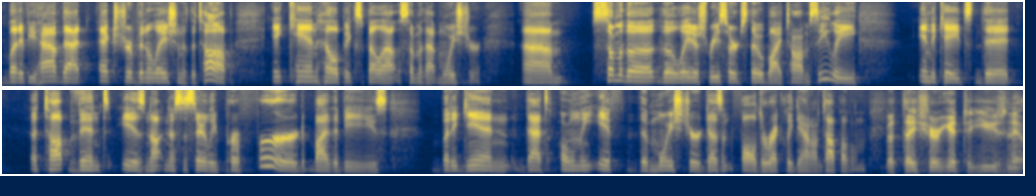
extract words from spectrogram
But if you have that extra ventilation at the top, it can help expel out some of that moisture. Um, some of the the latest research, though, by Tom Seeley, indicates that a top vent is not necessarily preferred by the bees. But again, that's only if the moisture doesn't fall directly down on top of them. But they sure get to using it,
